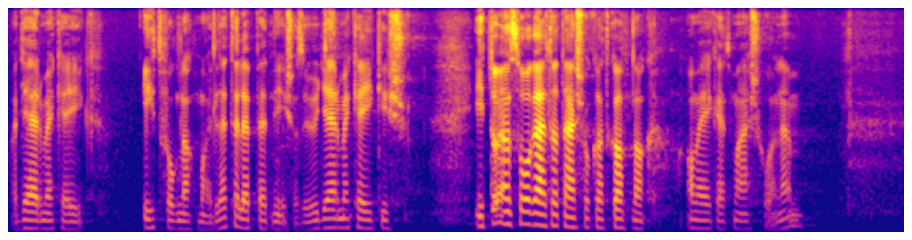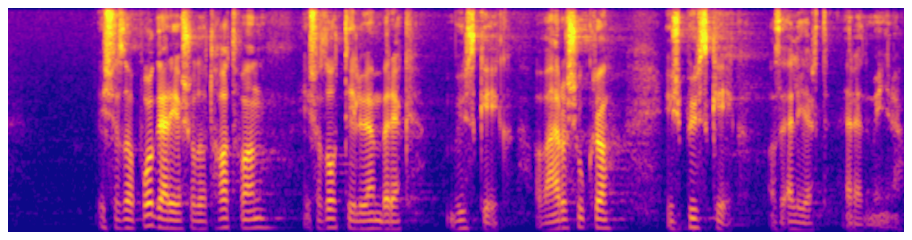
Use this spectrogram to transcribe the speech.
a gyermekeik itt fognak majd letelepedni, és az ő gyermekeik is. Itt olyan szolgáltatásokat kapnak, amelyeket máshol nem. És ez a polgáriasodott 60, és az ott élő emberek büszkék a városukra, és büszkék az elért eredményre.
